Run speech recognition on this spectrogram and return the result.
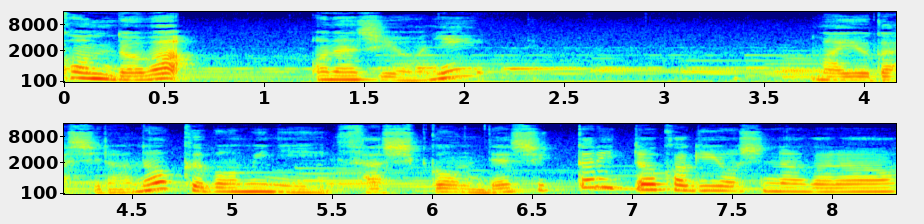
今度は同じように眉頭のくぼみに差し込んでしっかりと鍵をしながら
